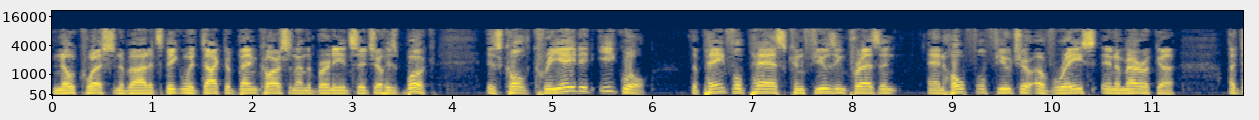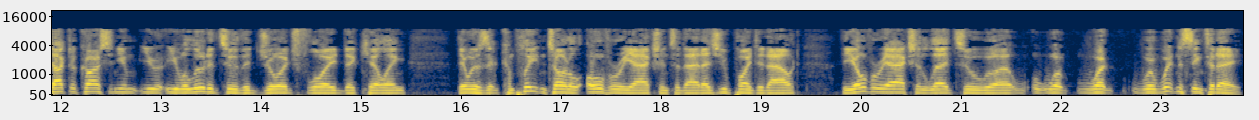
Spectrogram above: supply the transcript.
No question about it. Speaking with Dr. Ben Carson on the Bernie and Sid Show, his book is called Created Equal the painful past, confusing present, and hopeful future of race in America. Uh, Dr. Carson, you, you, you alluded to the George Floyd killing. There was a complete and total overreaction to that, as you pointed out. The overreaction led to uh, what, what we're witnessing today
